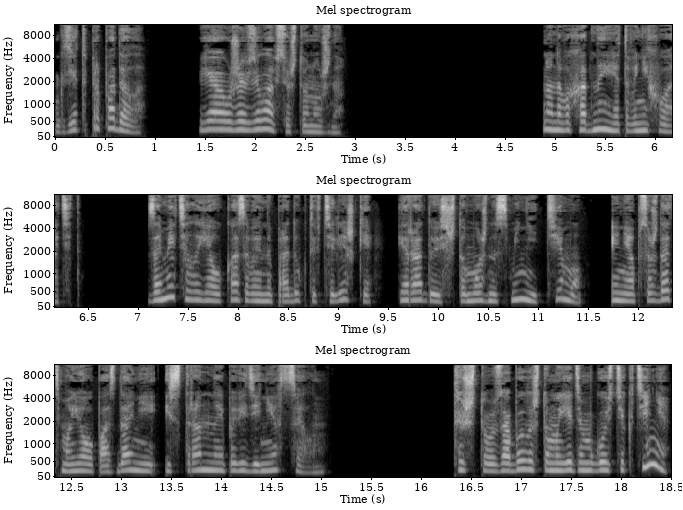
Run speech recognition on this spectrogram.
«Где ты пропадала? Я уже взяла все, что нужно». Но на выходные этого не хватит. Заметила я, указывая на продукты в тележке и радуясь, что можно сменить тему и не обсуждать моё опоздание и странное поведение в целом. «Ты что, забыла, что мы едем в гости к Тине?»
